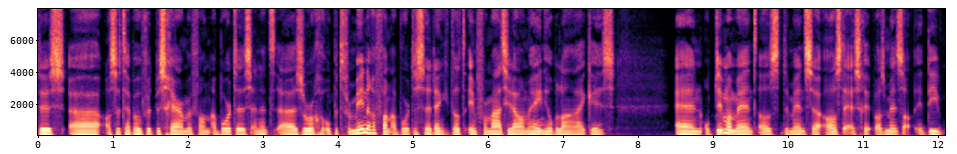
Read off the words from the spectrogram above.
Dus eh, als we het hebben over het beschermen van abortus... en het eh, zorgen op het verminderen van abortussen... denk ik dat informatie daaromheen heel belangrijk is. En op dit moment, als de mensen, als de SG, als mensen die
